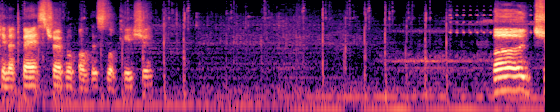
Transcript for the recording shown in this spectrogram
But I fast travel from this location. Fudge!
